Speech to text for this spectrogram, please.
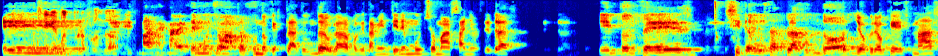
Eh, Sí que es muy profundo. Smash me parece mucho más profundo que Splatoon, pero claro, porque también tiene mucho más años detrás. Entonces, si te gusta Splatoon 2, yo creo que Smash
